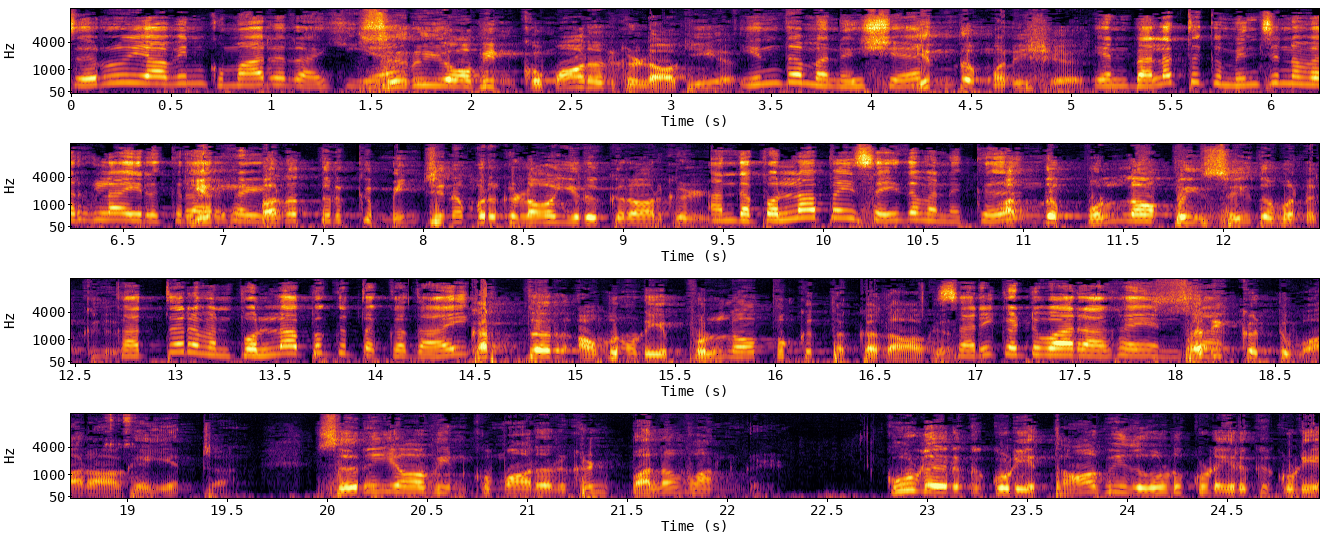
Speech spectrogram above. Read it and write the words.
செருயாவின் குமாரராகிய சிறியாவின் குமாரர்களாகிய இந்த மனுஷர் இந்த மனுஷர் என் பலத்துக்கு மிஞ்சினவர்களாய் என் இருக்கிறார்கள் பலத்திற்கு மிஞ்சினவர்களாய் இருக்கிறார்கள் அந்த பொல்லாப்பை செய்தவனுக்கு அந்த பொல்லாப்பை செய்தவனுக்கு கத்தர் அவன் பொல்லாப்புக்கு தக்கதாய் கர்த்தர் அவனுடைய பொல்லாப்புக்கு தக்கதாக சரி கட்டுவாராக என்றார். சரி கட்டுவாராக என்றார். சிரியாவின் குமாரர்கள் பலவான்கள். கூட இருக்கக்கூடிய தாவீதோடு கூட இருக்கக்கூடிய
